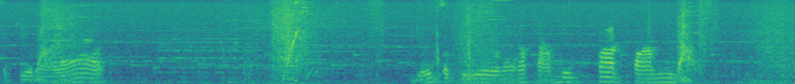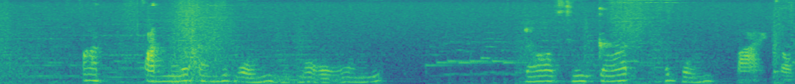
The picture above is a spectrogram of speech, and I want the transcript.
สกิลมาแล้วเดี๋ยวสกิลนะครับตามด้วยฟาดฟันฟาดฟันแล้วกันครับผมโอ้โหวันนี้ดอทูการ์ดครับผมป่ายครับ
